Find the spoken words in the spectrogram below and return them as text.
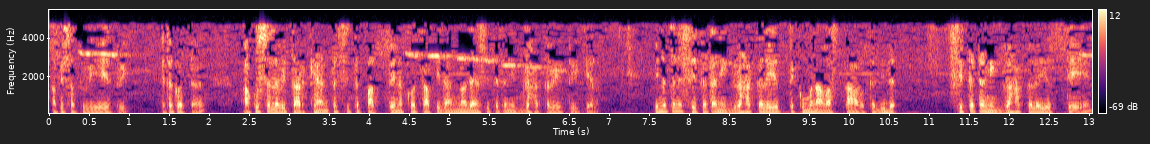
අපි සතු විය යුතුයි. එතකොට අකුසල විතර්කයන්ට සිතපත් වෙනකොට අපි දන්නවා දැන් සිතට නිග්‍රහ කළ යුතුයි කියලා. වෙනතන සිතට නිග්‍රහ කළ යුත්තේ කුමන අවස්ථාවකදීද? සිතට නිග්‍රහ කළ යුත්තේ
